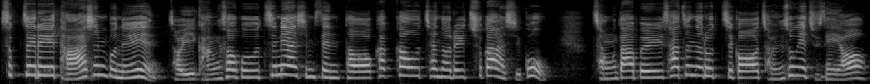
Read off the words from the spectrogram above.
숙제를 다 하신 분은 저희 강서구 치매안심센터 카카오 채널을 추가하시고 정답을 사진으로 찍어 전송해 주세요.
